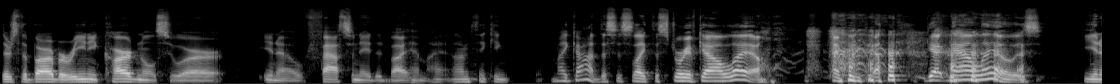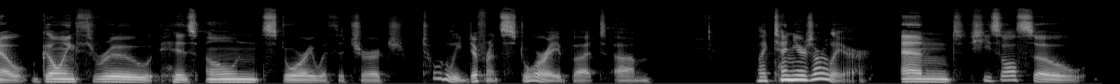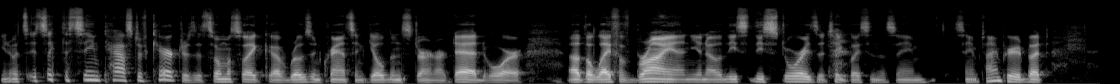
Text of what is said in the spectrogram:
There's the Barberini cardinals who are, you know, fascinated by him. I, and I'm thinking, my God, this is like the story of Galileo. I mean, Galileo is, you know, going through his own story with the church, totally different story, but um, like 10 years earlier. And he's also, you know, it's it's like the same cast of characters. It's almost like uh, Rosencrantz and Guildenstern are dead, or uh, the life of Brian. You know, these these stories that take place in the same same time period. But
